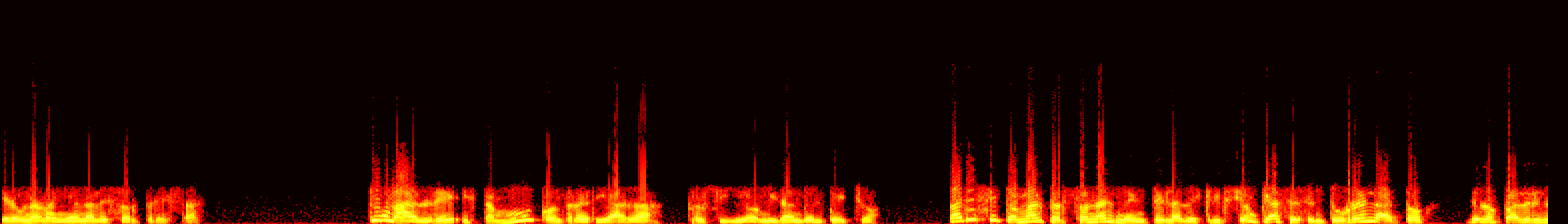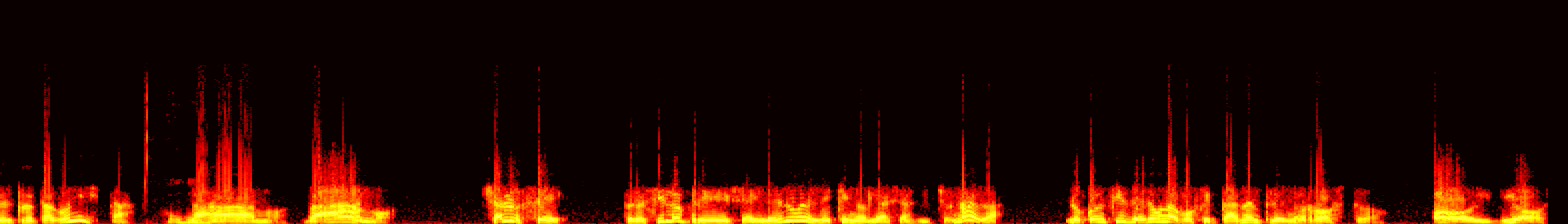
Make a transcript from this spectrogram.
era una mañana de sorpresas. Tu madre está muy contrariada, prosiguió mirando el techo. Parece tomar personalmente la descripción que haces en tu relato de los padres del protagonista. Vamos, vamos. Ya lo sé, pero sí lo cree ella y le duele que no le hayas dicho nada. Lo considera una bofetada en pleno rostro. ¡Ay, Dios!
